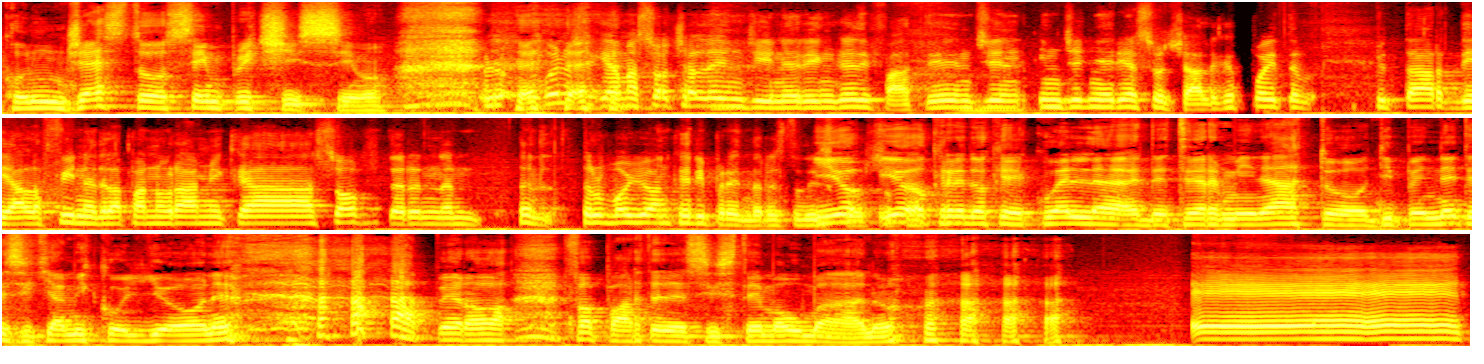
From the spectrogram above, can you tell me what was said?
con un gesto semplicissimo. Quello, quello si chiama social engineering, difatti, ing- ingegneria sociale, che poi te- più tardi alla fine della panoramica software te, lo voglio anche riprendere questo Io, discorso. io credo che quel determinato dipendente si chiami coglione, però fa parte del sistema umano. È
